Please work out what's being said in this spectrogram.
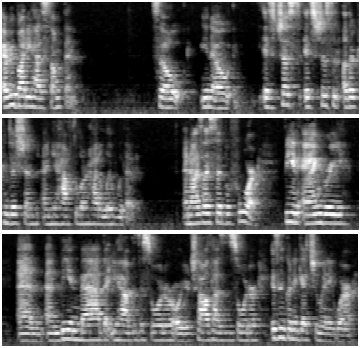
Everybody has something. So, you know, it's just it's just another condition and you have to learn how to live with it. And as I said before, being angry and and being mad that you have the disorder or your child has a disorder isn't going to get you anywhere.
